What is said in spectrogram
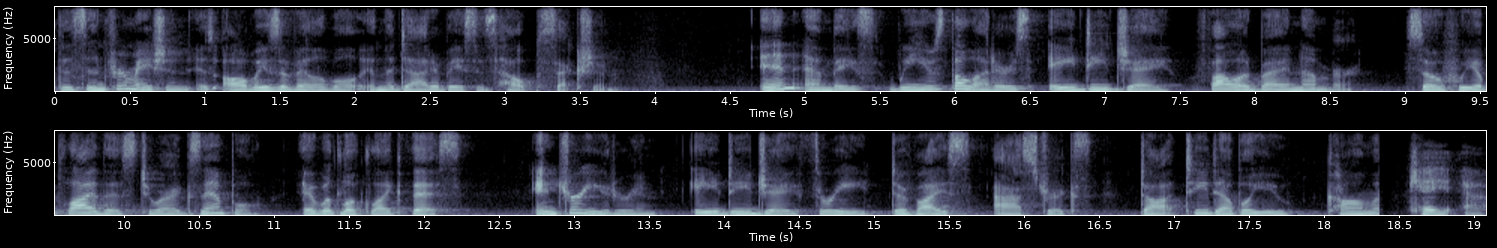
this information is always available in the database's help section. In Embase, we use the letters ADJ followed by a number, so if we apply this to our example, it would look like this intrauterine ADJ3 device asterisk dot TW comma KF.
